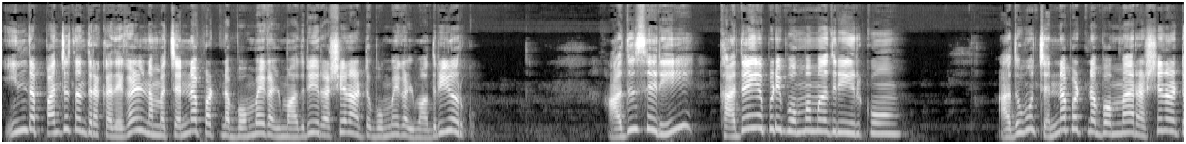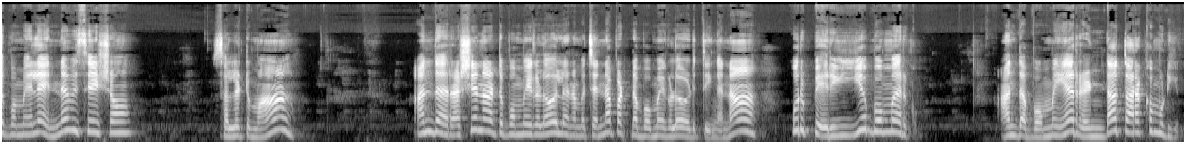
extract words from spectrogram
இந்த பஞ்சதந்திர கதைகள் நம்ம சென்னப்பட்டின பொம்மைகள் மாதிரி ரஷ்ய நாட்டு பொம்மைகள் மாதிரியும் இருக்கும். அது சரி கதை எப்படி பொம்மை மாதிரி இருக்கும்? அதுவும் சென்னப்பட்டின பொம்மை ரஷ்ய நாட்டு பொம்மையில் என்ன விசேஷம்? சொல்லட்டுமா? அந்த ரஷ்ய நாட்டு பொம்மைகளோ இல்லை நம்ம சென்னப்பட்டின பொம்மைகளோ எடுத்திங்கன்னா ஒரு பெரிய பொம்மை இருக்கும். அந்த பொம்மையை ரெண்டாக திறக்க முடியும்.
